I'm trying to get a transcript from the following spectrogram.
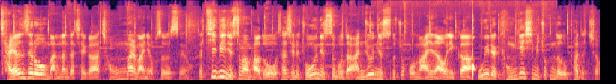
자연스러운 만남 자체가 정말 많이 없어졌어요. 자, TV 뉴스만 봐도 사실은 좋은 뉴스보다 안 좋은 뉴스도 조금 많이 나오니까 오히려 경계심이 조금 더 높아졌죠.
